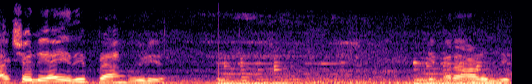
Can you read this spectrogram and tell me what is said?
యాక్చువల్లీ ఇది ప్రాంక్ వీడియో కెమెరా ఆడుంది.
